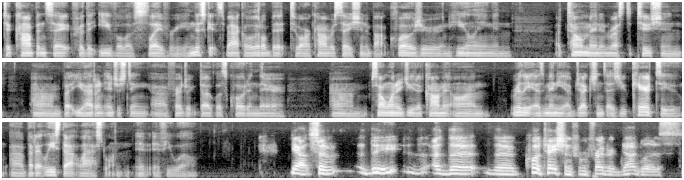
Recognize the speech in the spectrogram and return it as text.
to compensate for the evil of slavery. And this gets back a little bit to our conversation about closure and healing and atonement and restitution. Um, but you had an interesting uh, Frederick Douglass quote in there. Um, so I wanted you to comment on really as many objections as you care to, uh, but at least that last one, if, if you will. Yeah. So the uh, the the quotation from Frederick Douglass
